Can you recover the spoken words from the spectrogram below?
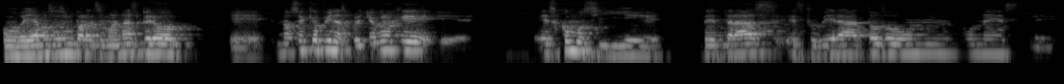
como veíamos hace un par de semanas, pero eh, no sé qué opinas, pero yo creo que eh, es como si detrás estuviera todo este,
